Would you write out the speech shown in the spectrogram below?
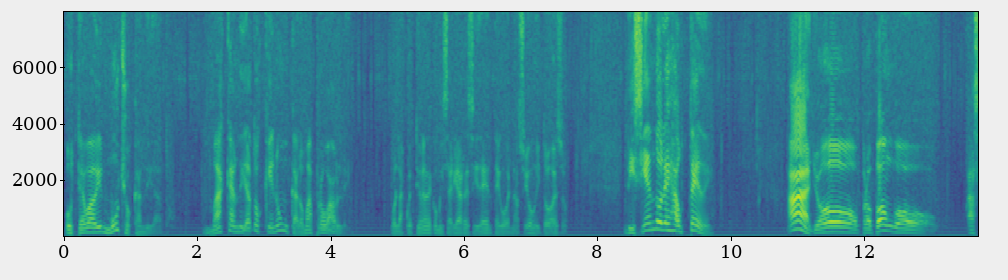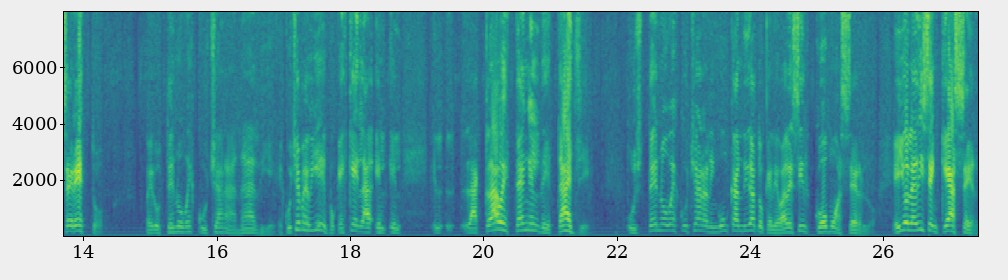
usted va a oír muchos candidatos, más candidatos que nunca, lo más probable, por las cuestiones de comisaría residente, gobernación y todo eso diciéndoles a ustedes, ah, yo propongo hacer esto, pero usted no va a escuchar a nadie. Escúcheme bien, porque es que la, la clave está en el detalle. Usted no va a escuchar a ningún candidato que le va a decir cómo hacerlo. Ellos le dicen qué hacer,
